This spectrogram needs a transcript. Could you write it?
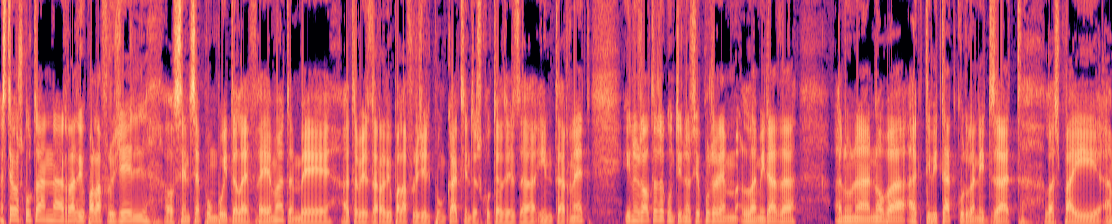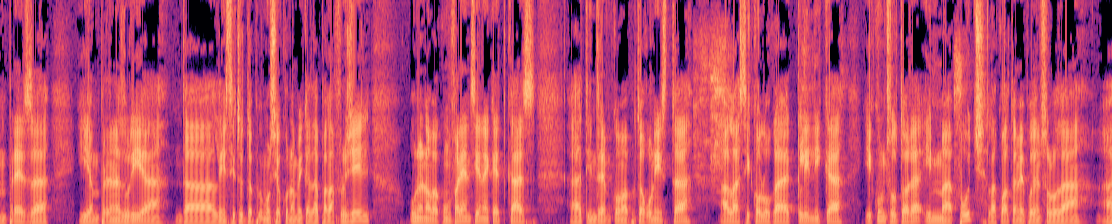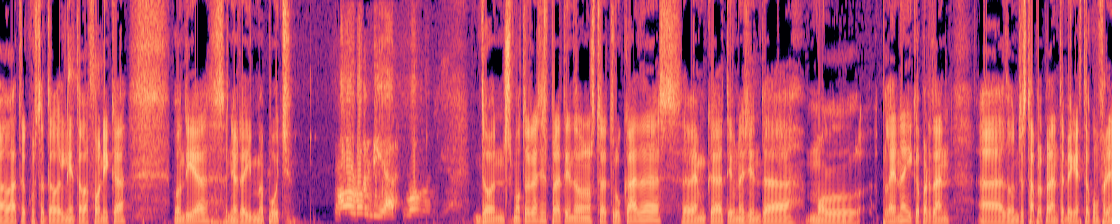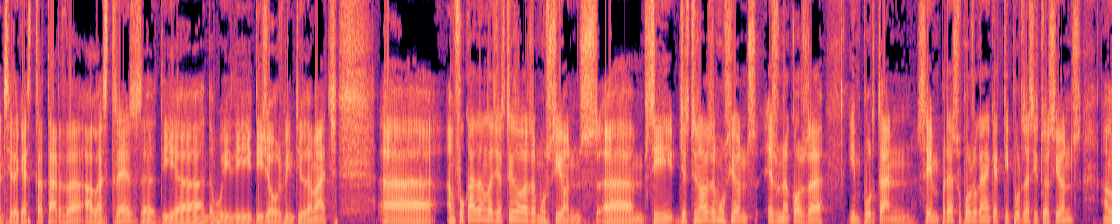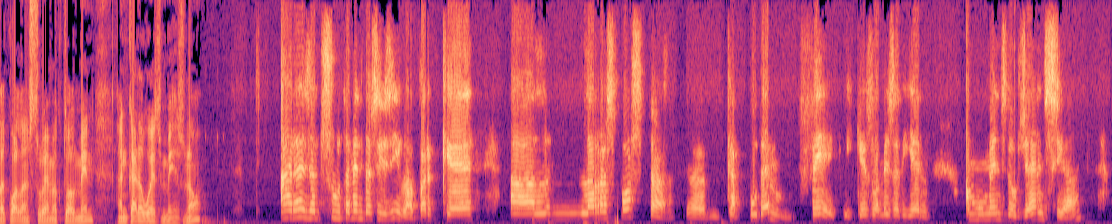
Esteu escoltant a Ràdio Palafrugell, el 107.8 de la FM, també a través de radiopalafrugell.cat, si ens escolteu des d'internet, i nosaltres a continuació posarem la mirada en una nova activitat que ha organitzat l'Espai Empresa i Emprenedoria de l'Institut de Promoció Econòmica de Palafrugell, una nova conferència. En aquest cas eh, tindrem com a protagonista a la psicòloga clínica i consultora Imma Puig, la qual també podem saludar a l'altre costat de la línia telefònica. Bon dia, senyora Imma Puig. Molt bon dia, molt bon dia. Doncs moltes gràcies per atendre la nostra trucada. Sabem que té una agenda molt plena i que per tant eh, doncs està preparant també aquesta conferència d'aquesta tarda a les 3, eh, dia d'avui di, dijous 21 de maig, eh, enfocada en la gestió de les emocions. Eh, si gestionar les emocions és una cosa important sempre, suposo que en aquest tipus de situacions en la qual ens trobem actualment encara ho és més, no? Ara és absolutament decisiva perquè eh, la resposta eh, que podem fer i que és la més adient en moments d'urgència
